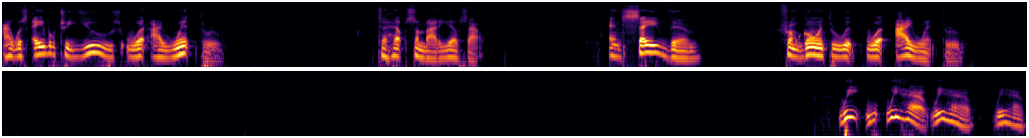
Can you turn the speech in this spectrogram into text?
I was able to use what I went through to help somebody else out and save them from going through with what I went through. We we have we have we have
